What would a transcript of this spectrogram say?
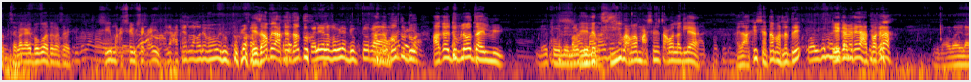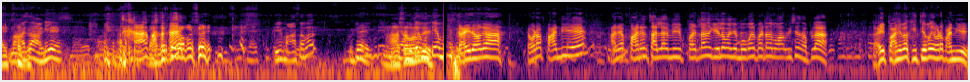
तर चला काय बघू आता कसं आहे. शी माशा बिशा काय हे जा पहिले आकाश जा तू. डुबतो आता बघ तू डु- आकाश डुबल्यावर जाईल मी. हे लग- बाबा माशा चावायला लागल्या. अरे आखी शेता भरला रे. एकामेकाच्या हात पकडा. माझा आगले. काय बाबा? हे मासा बघ. कुठे असं म्हणते. काही बघा. एवढा पाणी आहे आणि या पाण्यात चालल्या मी. पडला ना गेलो म्हणजे मोबाईल पडला विषय संपला. काही पाणी बघ किती आहे बघ एवढा पाणी आहे.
